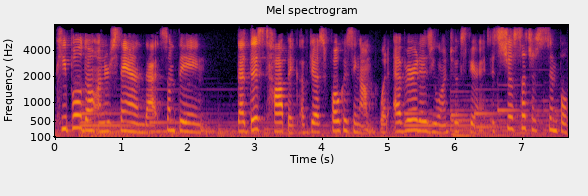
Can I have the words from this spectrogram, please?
People don't understand that something, that this topic of just focusing on whatever it is you want to experience, it's just such a simple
